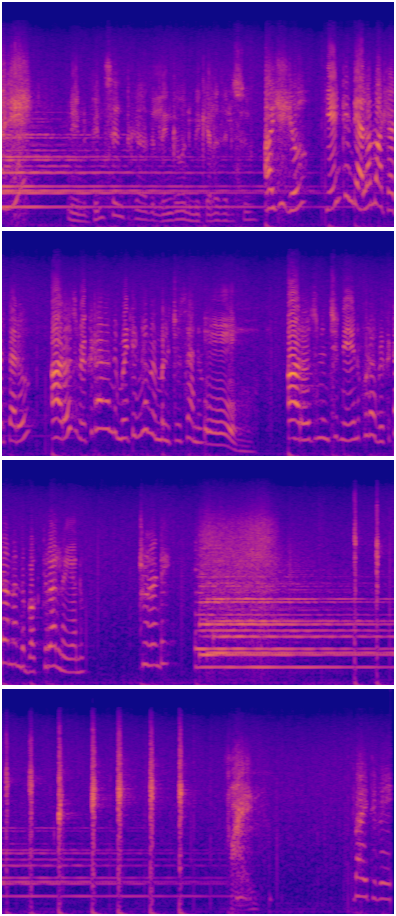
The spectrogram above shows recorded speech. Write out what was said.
అరే నేను విన్సెంట్ కాదు లింగం అని మీకు ఎలా తెలుసు? అయ్యో ఏంటండి అలా మాట్లాడతారు? ఆ రోజు వికటానంద మీటింగ్లో మిమ్మల్ని చూశాను. ఓ. ఆ రోజు నుంచి నేను కూడా వికటానంద భక్తురాలయ్యాను చూడండి. Fine by the way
